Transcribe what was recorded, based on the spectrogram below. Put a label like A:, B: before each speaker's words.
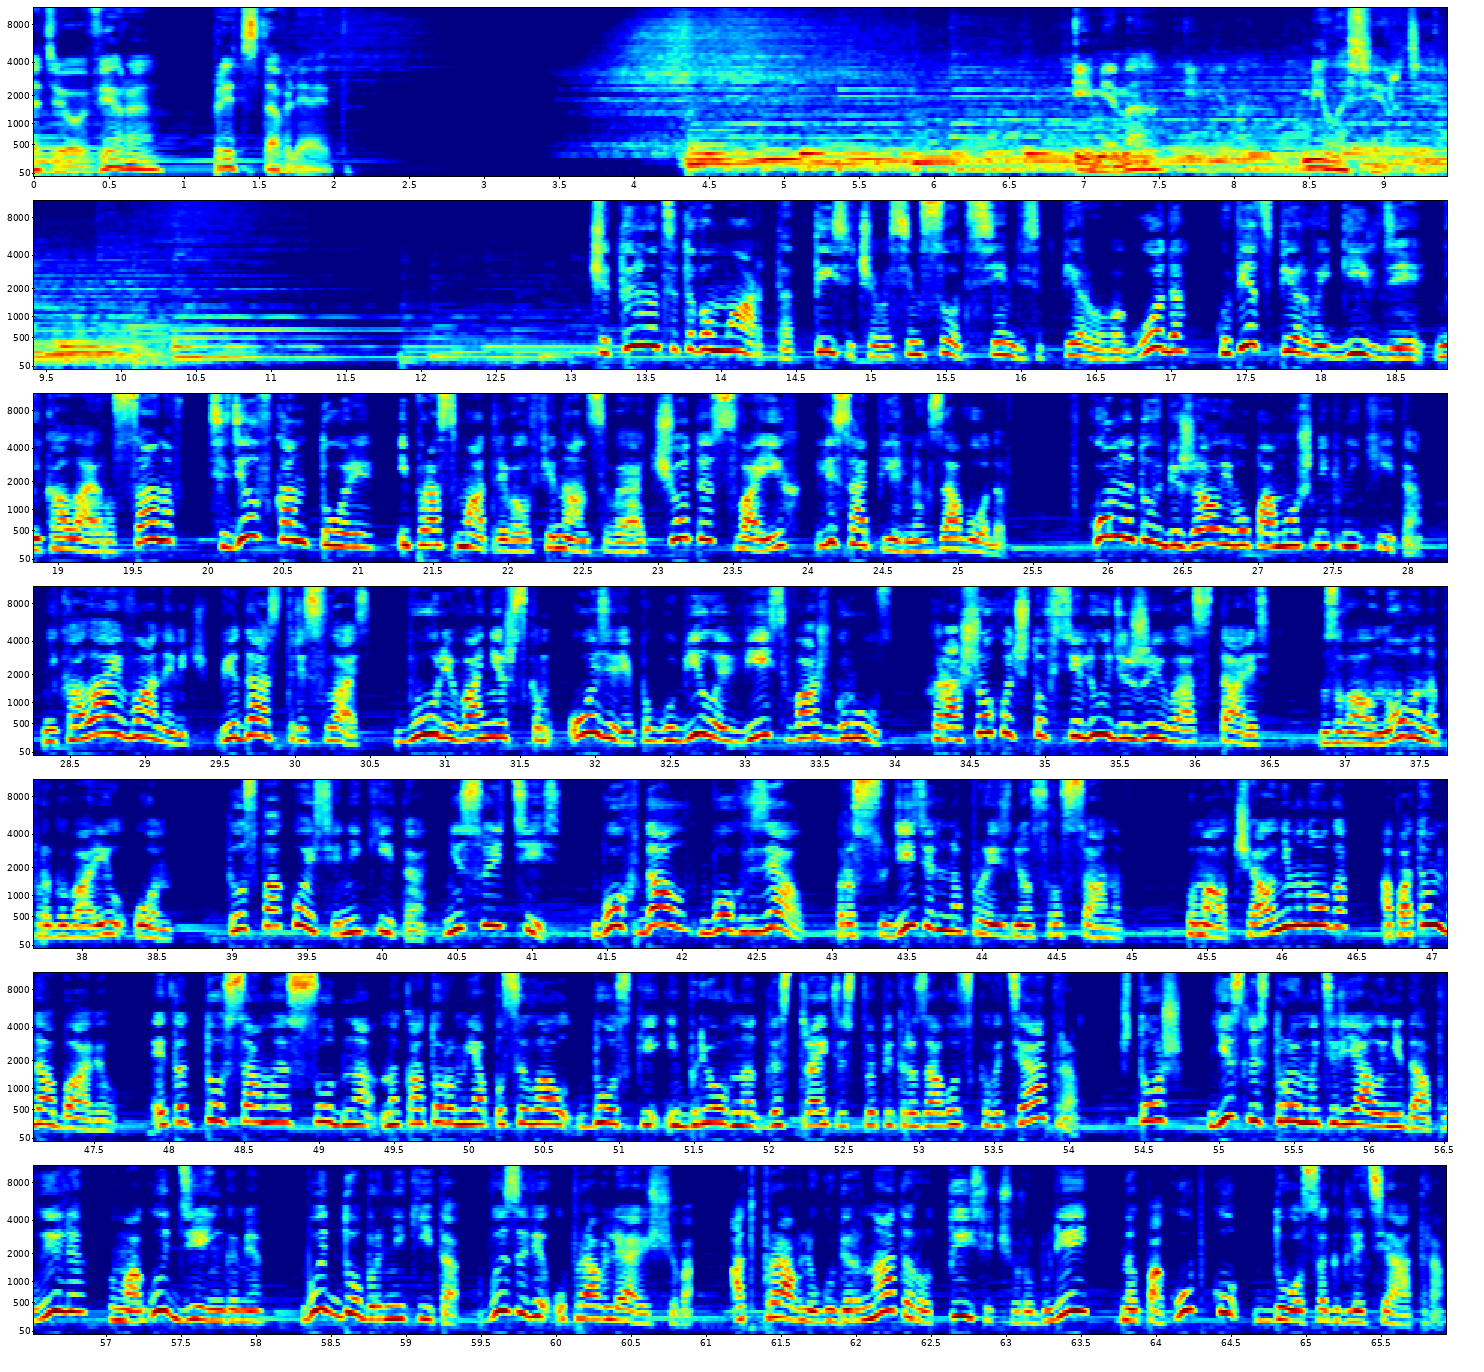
A: Радио «Вера» представляет Имена, имена милосердие.
B: 14 марта 1871 года купец первой гильдии Николай Русанов сидел в конторе и просматривал финансовые отчеты своих лесопильных заводов. Комнату вбежал его помощник Никита. «Николай Иванович, беда стряслась. Буря в Онежском озере погубила весь ваш груз. Хорошо хоть, что все люди живы остались», – взволнованно проговорил он. «Ты успокойся, Никита, не суетись. Бог дал, Бог взял», – рассудительно произнес Русанов. Помолчал немного, а потом добавил. «Это то самое судно, на котором я посылал доски и бревна для строительства Петрозаводского театра?» Что ж, если стройматериалы не доплыли, помогу деньгами. Будь добр, Никита, вызови управляющего. Отправлю губернатору тысячу рублей на покупку досок для театра.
